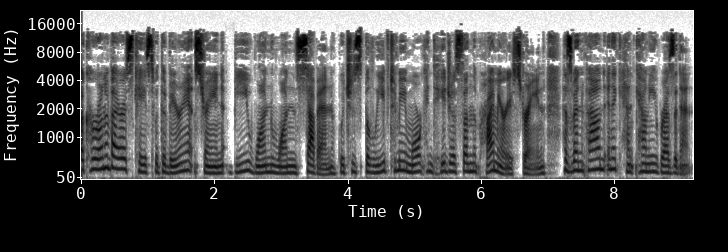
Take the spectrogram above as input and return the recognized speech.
A coronavirus case with the variant strain B117, which is believed to be more contagious than the primary strain, has been found in a Kent County resident.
